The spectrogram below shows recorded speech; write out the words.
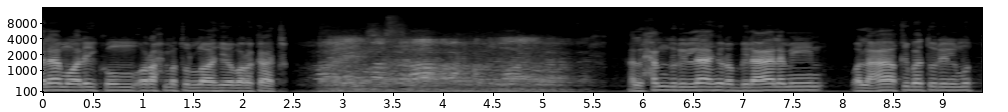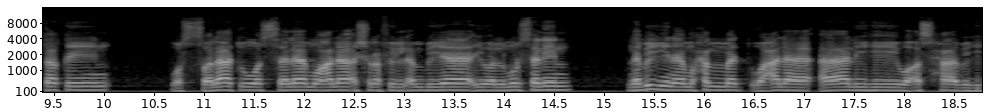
السلام عليكم ورحمة الله وبركاته الحمد لله رب العالمين والعاقبة للمتقين والصلاة والسلام على أشرف الأنبياء والمرسلين نبينا محمد وعلى آله وأصحابه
